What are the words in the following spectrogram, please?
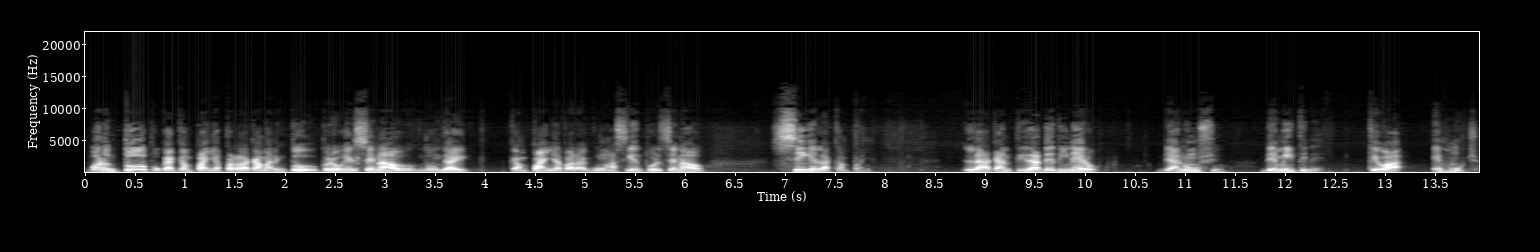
Bueno, en todo, porque hay campañas para la Cámara en todo, pero en el Senado, donde hay campaña para algún asiento del Senado, siguen las campañas. La cantidad de dinero, de anuncios, de mítines que va es mucho.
